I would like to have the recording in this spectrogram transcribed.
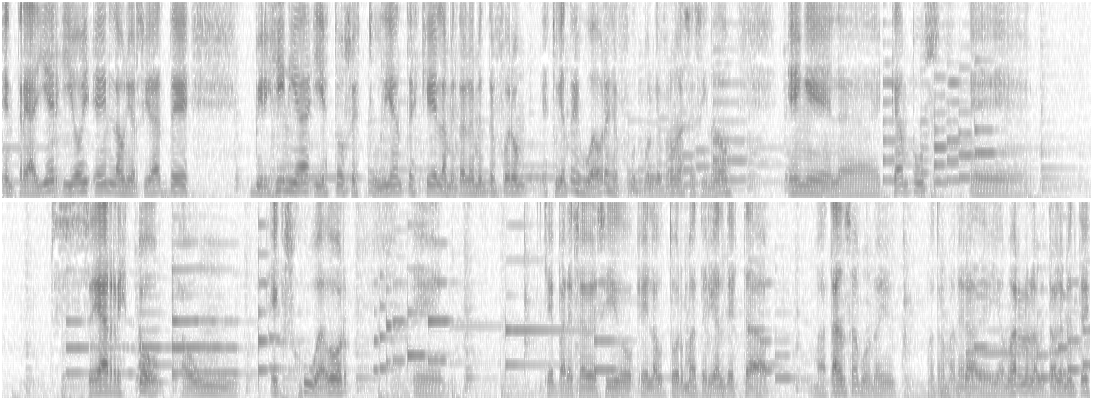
entre ayer y hoy en la Universidad de Virginia y estos estudiantes que lamentablemente fueron estudiantes y jugadores de fútbol que fueron asesinados en el campus. Se arrestó a un exjugador eh, que parece haber sido el autor material de esta matanza, bueno, hay otra manera de llamarlo. Lamentablemente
